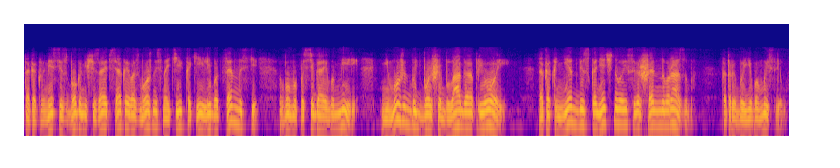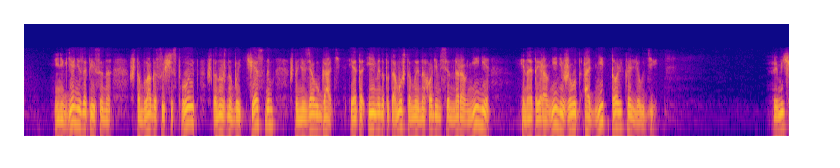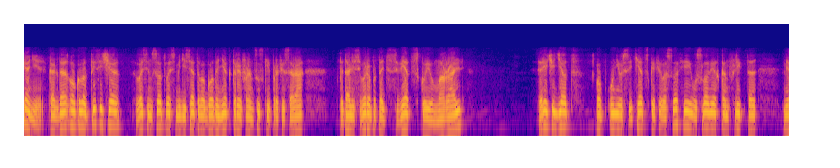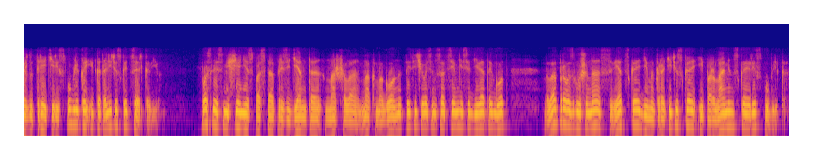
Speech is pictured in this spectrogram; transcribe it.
Так как вместе с Богом исчезает всякая возможность найти какие-либо ценности в умопостигаемом мире, не может быть больше блага априори, так как нет бесконечного и совершенного разума, который бы его мыслил. И нигде не записано, что благо существует, что нужно быть честным, что нельзя лгать. И это именно потому, что мы находимся на равнине, и на этой равнине живут одни только люди. Примечание. Когда около 1880 года некоторые французские профессора пытались выработать светскую мораль, речь идет об университетской философии в условиях конфликта между Третьей Республикой и католической церковью. После смещения с поста президента маршала Макмагона 1879 год была провозглашена светская, демократическая и парламентская республика.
